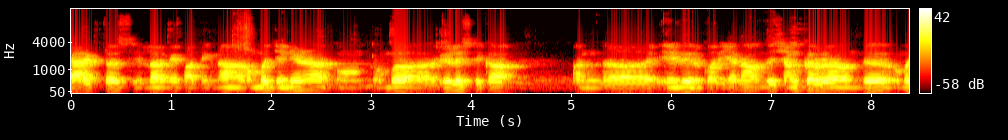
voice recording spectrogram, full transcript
கேரக்டர்ஸ் எல்லாருமே பார்த்தீங்கன்னா ரொம்ப ஜென்யூனாக இருக்கும். ரொம்ப ரியலிஸ்டிக்காக அந்த இது இருக்கும். அது ஏன்னா வந்து சங்கர் வந்து ரொம்ப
